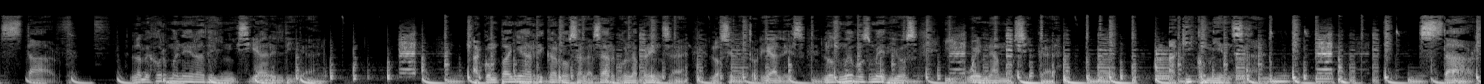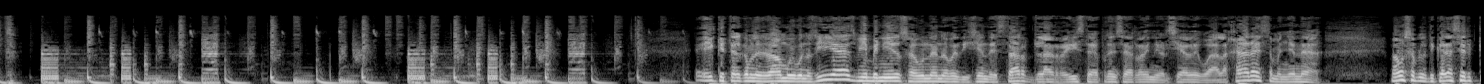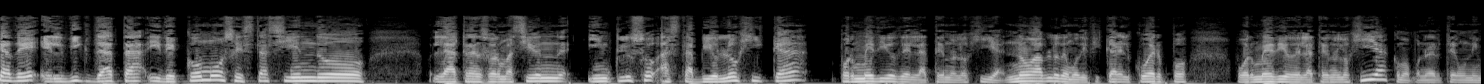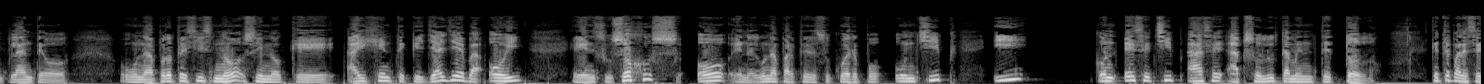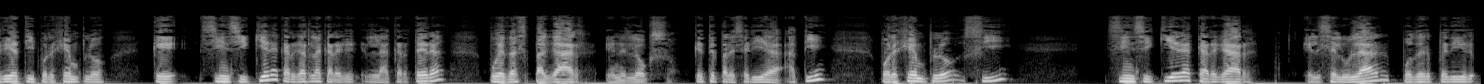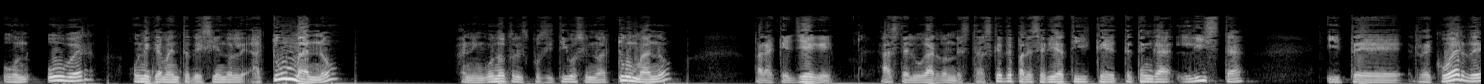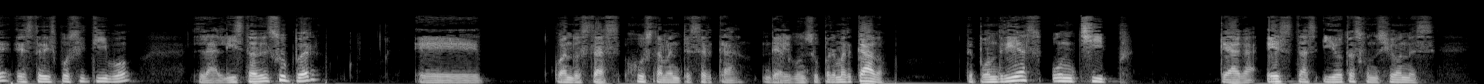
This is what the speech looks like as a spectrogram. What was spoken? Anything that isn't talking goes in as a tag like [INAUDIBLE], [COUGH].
Start. La mejor manera de iniciar el día. Acompaña a Ricardo Salazar con la prensa, los editoriales, los nuevos medios y buena música. Aquí comienza. Start. Hey, ¿qué tal? ¿Cómo les va? Muy buenos días. Bienvenidos a una nueva edición de Start, la revista de prensa de Radio Universidad de Guadalajara. Esta mañana vamos a platicar acerca de el Big Data y de cómo se está haciendo la transformación incluso hasta biológica por medio de la tecnología. No hablo de modificar el cuerpo por medio de la tecnología, como ponerte un implante o una prótesis, no, sino que hay gente que ya lleva hoy en sus ojos o en alguna parte de su cuerpo un chip y con ese chip hace absolutamente todo. ¿Qué te parecería a ti, por ejemplo, que sin siquiera cargar la, cartera puedas pagar en el OXO? ¿Qué te parecería a ti, por ejemplo, si sin siquiera cargar el celular poder pedir un Uber únicamente diciéndole a tu mano a ningún otro dispositivo, sino a tu mano, para que llegue hasta el lugar donde estás. ¿Qué te parecería a ti que te tenga lista y te recuerde este dispositivo la lista del súper eh, cuando estás justamente cerca de algún supermercado? ¿Te pondrías un chip que haga estas y otras funciones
